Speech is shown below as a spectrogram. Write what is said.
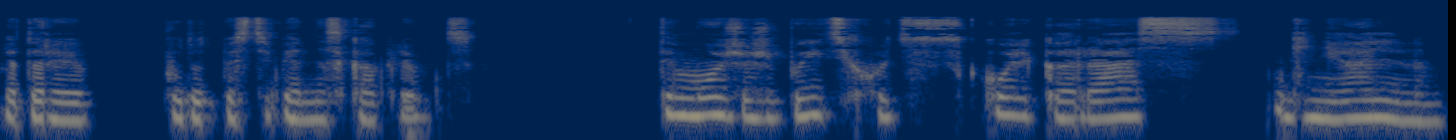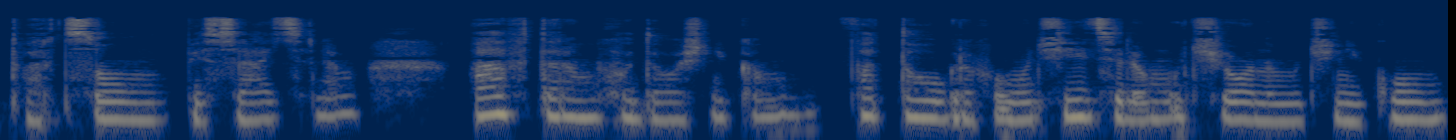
которые будут постепенно скапливаться. Ты можешь быть хоть сколько раз гениальным творцом, писателем, автором, художником, фотографом, учителем, ученым, учеником,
